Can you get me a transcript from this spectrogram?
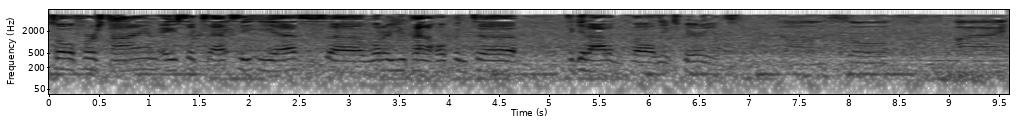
So first time ASICS at CES. Uh, what are you kind of hoping to to get out of uh, the experience? Uh, so I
